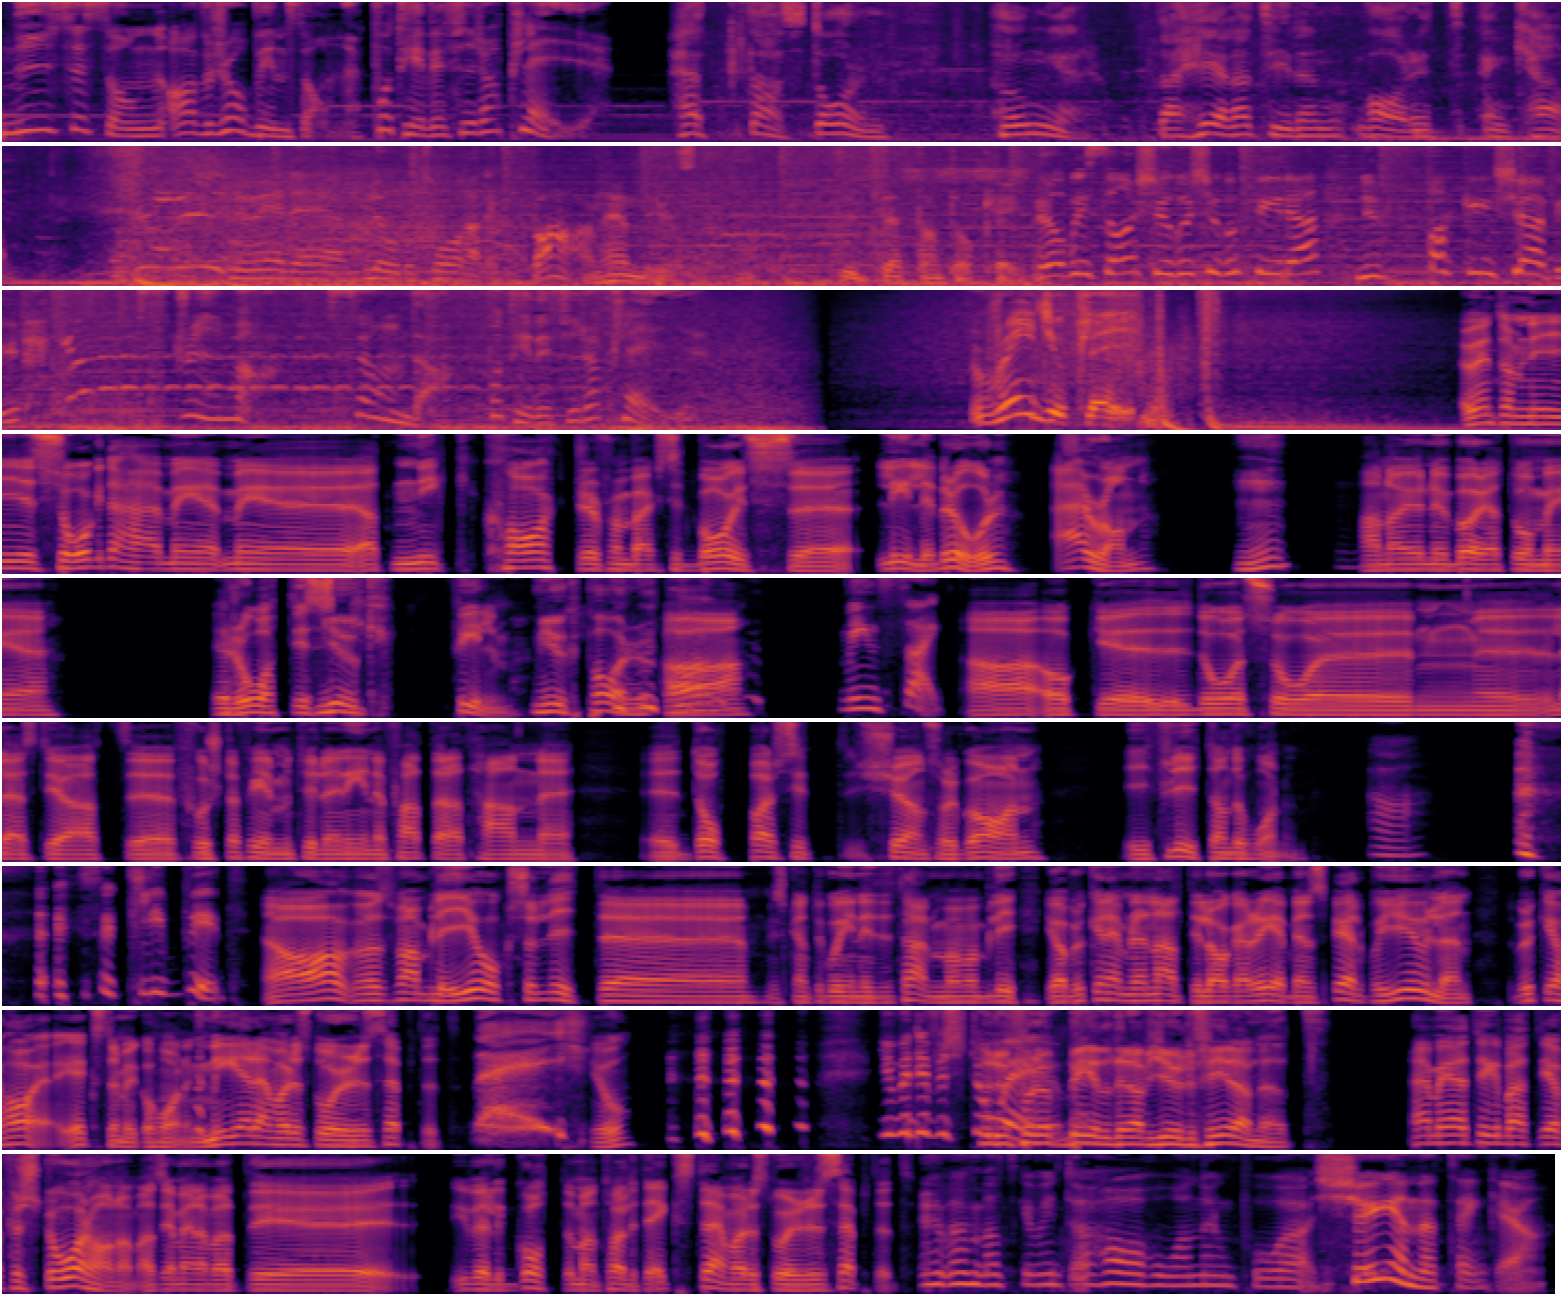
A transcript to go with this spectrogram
Ny säsong av Robinson på TV4 Play. Hetta, storm, hunger. Det har hela tiden varit en kamp. Nu är det blod och tårar. Fan händer just nu. Det. är Detta är inte okej. Robinson 2024, nu fucking kör vi! Streama söndag på TV4 Play. Radio play. Jag vet inte om ni såg det här med, med att Nick Carter från Backstreet Boys eh, lillebror, Aaron, Mm. Han har ju nu börjat då med erotisk Mjuk. film. Mjukporr. Ja, Minst sagt. ja, och eh, då så eh, mm, eh, läste jag att första filmen tydligen innefattar att han doppar sitt könsorgan i flytande honung. Ja. så klibbigt. Ja, fast man blir ju också lite, vi ska inte gå in i detalj, men man blir, jag brukar nämligen alltid laga revbensspjäll på julen. Då brukar jag ha extra mycket honung, mer än vad det står i receptet. Nej! Jo. Jo men det förstår Så du får jag upp ju. bilder av julfirandet? Nej, men jag tycker bara att jag förstår honom. Alltså jag menar bara att det är väldigt gott när man tar lite extra än vad det står i receptet. Men man ska väl inte ha honung på könet tänker jag.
